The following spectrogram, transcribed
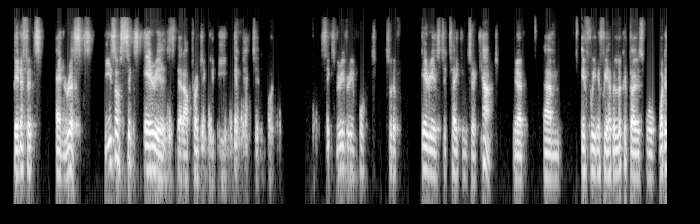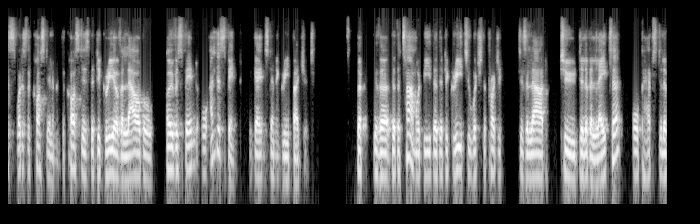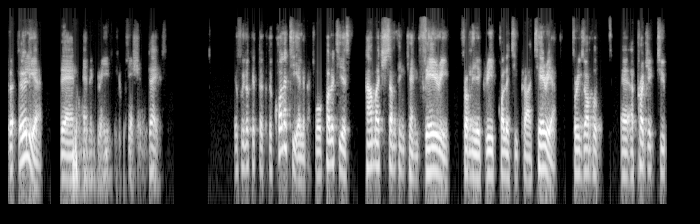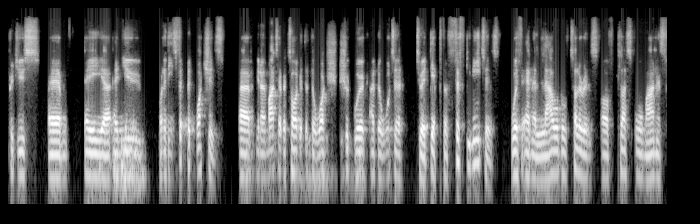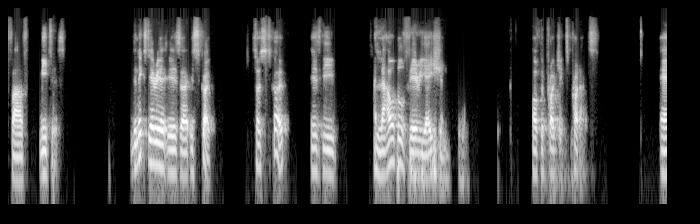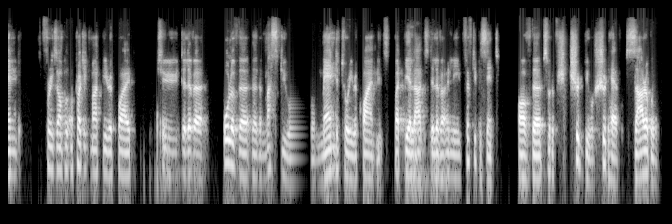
benefits, and risks. These are six areas that our project would be impacted on. Six very, very important sort of areas to take into account. You know, um, if we if we have a look at those, well, what is what is the cost element? The cost is the degree of allowable overspend or underspend against an agreed budget. The the the, the time would be the, the degree to which the project is allowed to deliver later or perhaps deliver earlier than an agreed completion date. If we look at the, the quality element, well, quality is how much something can vary from the agreed quality criteria. For example, a, a project to produce um, a, uh, a new one of these Fitbit watches, um, you know, might have a target that the watch should work underwater to a depth of 50 meters with an allowable tolerance of plus or minus five meters. The next area is, uh, is scope. So scope is the allowable variation of the project's products. And for example, a project might be required to deliver all of the, the, the must do or mandatory requirements, but be allowed to deliver only 50% of the sort of should do or should have desirable,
